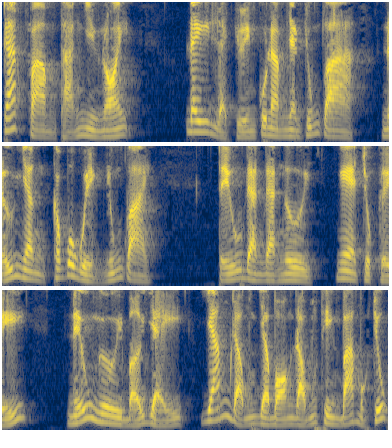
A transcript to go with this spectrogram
Trác Phàm thản nhiên nói, đây là chuyện của nam nhân chúng ta, nữ nhân không có quyền nhúng tay. Tiểu Đan Đan người nghe cho kỹ, nếu ngươi bởi vậy dám động vào bọn động thiên bá một chút,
